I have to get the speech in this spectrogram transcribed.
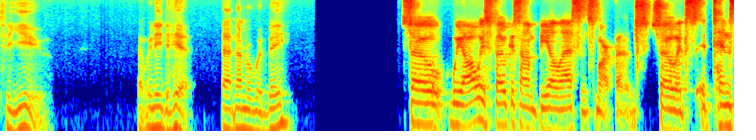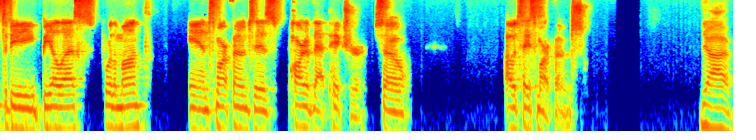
to you that we need to hit, that number would be? So we always focus on BLS and smartphones. So it's it tends to be BLS for the month, and smartphones is part of that picture. So I would say smartphones. Yeah,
